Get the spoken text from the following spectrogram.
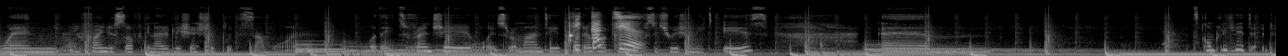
when you find yourself in a relationship with someone, whether it's friendship or it's romantic, whatever kind of situation it is, um, it's complicated.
